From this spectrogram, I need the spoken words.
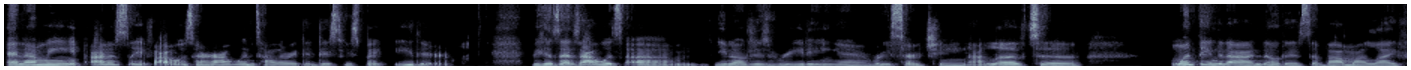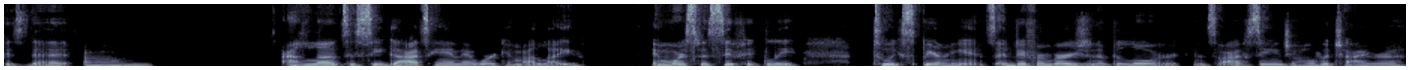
And I mean, honestly, if I was her, I wouldn't tolerate the disrespect either. Because as I was, um, you know, just reading and researching, I love to one thing that I notice about my life is that um, I love to see God's hand at work in my life, and more specifically, to experience a different version of the Lord. And so I've seen Jehovah Jireh,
